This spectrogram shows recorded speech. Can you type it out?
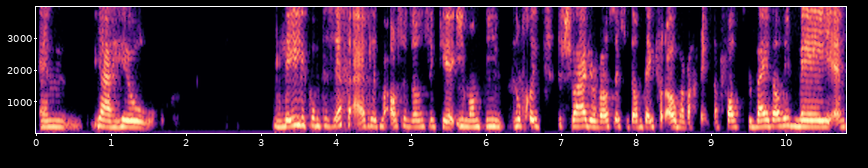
En ja, heel lelijk om te zeggen eigenlijk, maar als er dan eens een keer iemand die nog iets zwaarder was, dat je dan denkt van, oh, maar wacht even, dan valt het bij mij wel weer mee. En,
